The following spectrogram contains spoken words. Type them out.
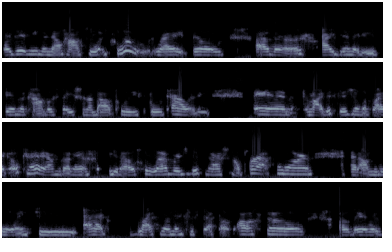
or didn't even know how to include, right, those other identities in the conversation about police brutality. And my decision was like, okay, I'm going to, you know, leverage this national platform and I'm going to ask Black women to step up also. Uh, there was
